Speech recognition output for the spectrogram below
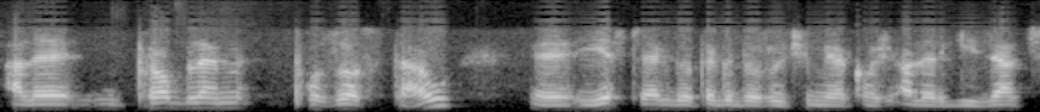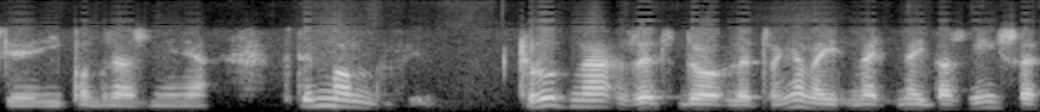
ale problem pozostał. E, Jeszcze jak do tego dorzucimy jakąś alergizację i podrażnienia. W tym mam trudna rzecz do leczenia. Naj, naj, najważniejsze,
